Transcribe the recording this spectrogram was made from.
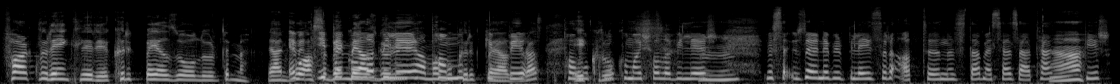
farklı renkleri, kırık beyazı olur değil mi? Yani bu aslında bembeyaz görünüyor ama bu kırık beyaz biraz. Pamuklu Ekru. kumaş olabilir. Mesela üzerine bir blazer attığınızda mesela zaten Ha. bir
